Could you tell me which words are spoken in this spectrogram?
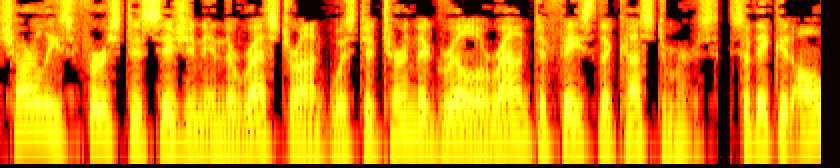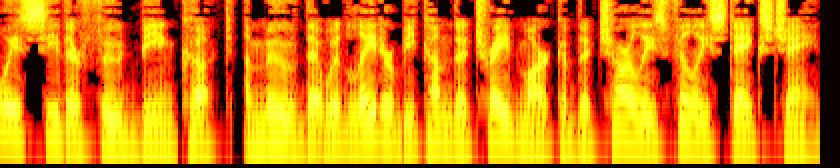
Charlie's first decision in the restaurant was to turn the grill around to face the customers, so they could always see their food being cooked, a move that would later become the trademark of the Charlie's Philly Steaks chain.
